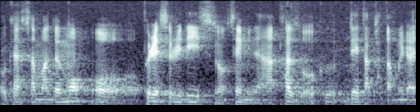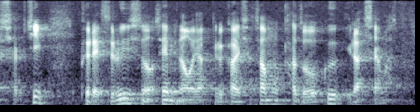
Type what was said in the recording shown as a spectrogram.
お客様でもプレスリリースのセミナー数多く出た方もいらっしゃるしプレスリリースのセミナーをやってる会社さんも数多くいらっしゃいます。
